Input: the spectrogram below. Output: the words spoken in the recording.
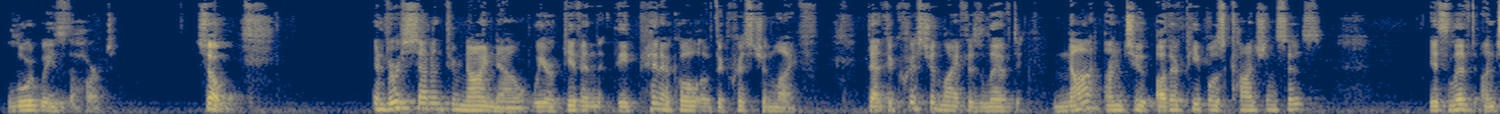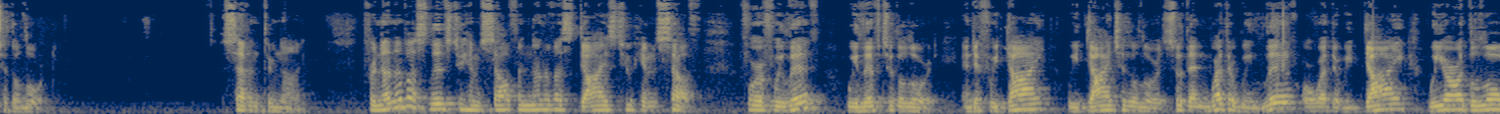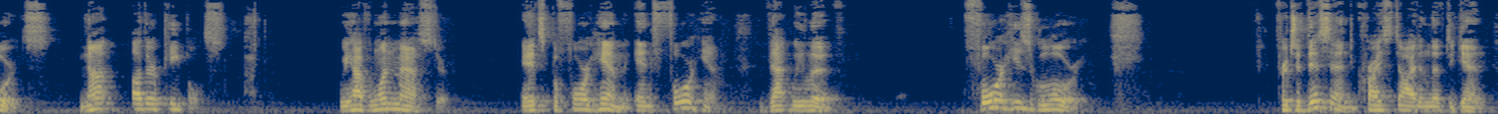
Lord weighs the heart. So, in verse 7 through 9 now, we are given the pinnacle of the Christian life. That the Christian life is lived not unto other people's consciences, it's lived unto the Lord. 7 through 9. For none of us lives to himself, and none of us dies to himself. For if we live, we live to the Lord. And if we die, we die to the Lord. So then, whether we live or whether we die, we are the Lord's, not other people's. We have one master, and it's before him and for him that we live. For his glory. For to this end Christ died and lived again,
